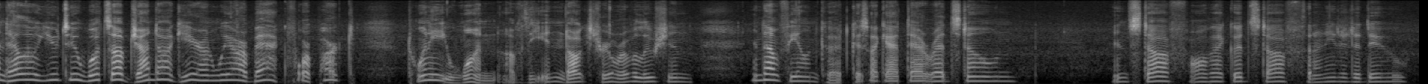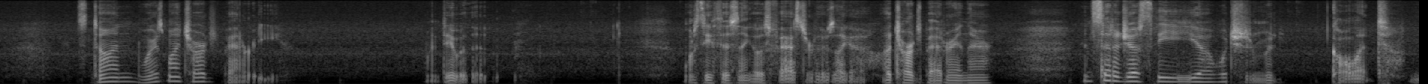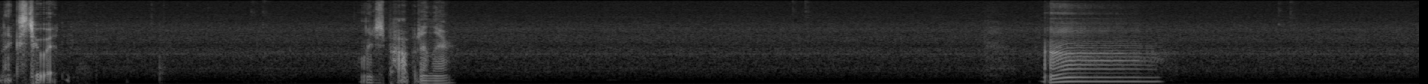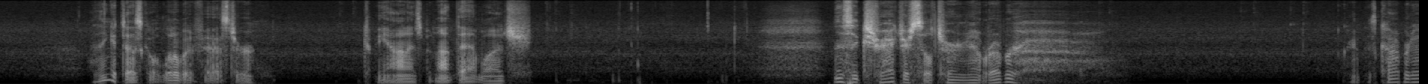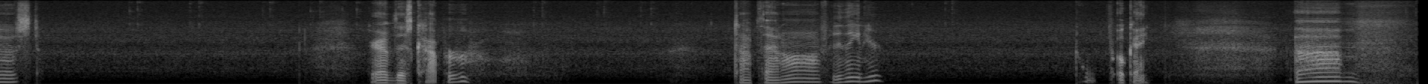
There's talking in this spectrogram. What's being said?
And hello YouTube, what's up? Jondawg here, and we are back for part 21 of the Industrial Revolution. And I'm feeling good, because I got that redstone and stuff, all that good stuff that I needed to do. It's done. Where's my charged battery? What do I do with it? I want to see if this thing goes faster. There's like a, a charged battery in there. Instead of just the, uh, what should we call it, next to it. Let me just pop it in there. Uh, I think it does go a little bit faster, to be honest, but not that much. This extractor's still turning out rubber. Grab this copper dust. Grab this copper. Top that off. Anything in here? Okay. Um,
